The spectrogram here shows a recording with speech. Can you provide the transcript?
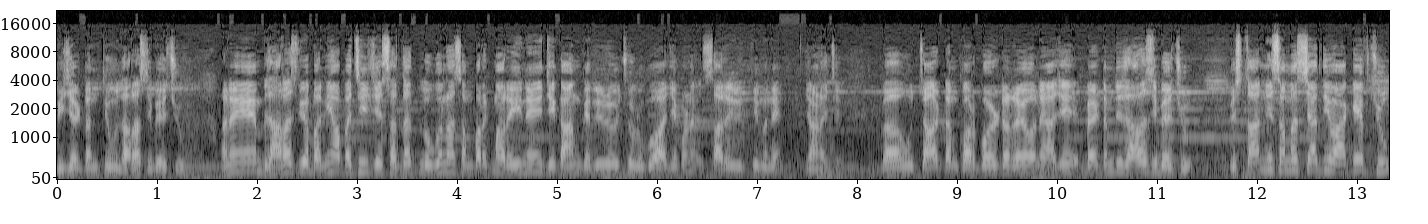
બીજા ટર્મથી હું ધારાસભ્ય છું. અને ધારાસભ્ય બન્યા પછી જે સતત લોકોના સંપર્કમાં રહીને જે કામ કરી રહ્યો છું, લોકો આજે પણ સારી રીતે મને જાણે છે. હું ચાર ટર્મ કોર્પોરેટર રહ્યો અને આજે બે ટર્મથી ધારાસભ્ય છું. વિસ્તારની સમસ્યાથી વાકેફ છું.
